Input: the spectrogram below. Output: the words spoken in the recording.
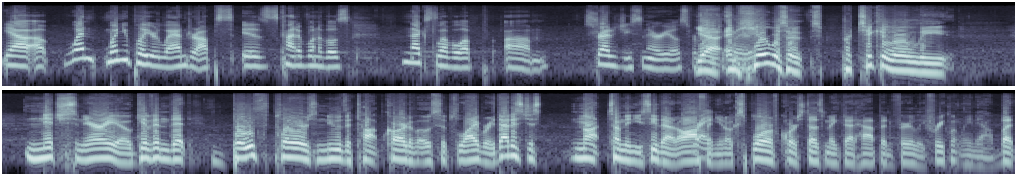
Yeah, uh, when when you play your land drops is kind of one of those next level up um, strategy scenarios for Yeah, and players. here was a particularly niche scenario given that both players knew the top card of OSIP's library. That is just not something you see that often. Right. You know, Explore, of course, does make that happen fairly frequently now. But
